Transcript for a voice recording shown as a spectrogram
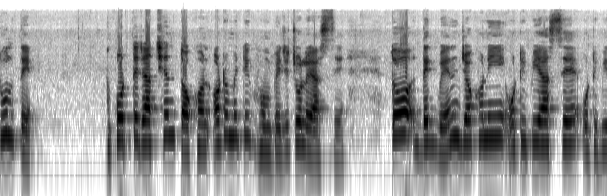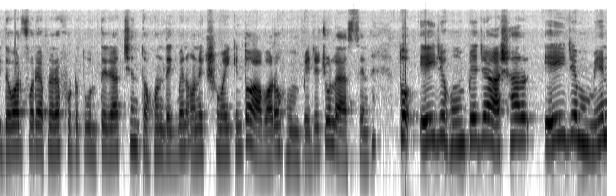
তুলতে, করতে যাচ্ছেন, তখন অটোমেটিক হোম পেজে চলে আসছে। তো দেখবেন যখনই ওটিপি আসছে ওটিপি দেওয়ার পরে আপনারা ফটো তুলতে যাচ্ছেন, তখন দেখবেন অনেক সময় কিন্তু আবারও হোম পেজে চলে আসছেন। তো এই যে হোম পেজে আসার এই যে মেন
